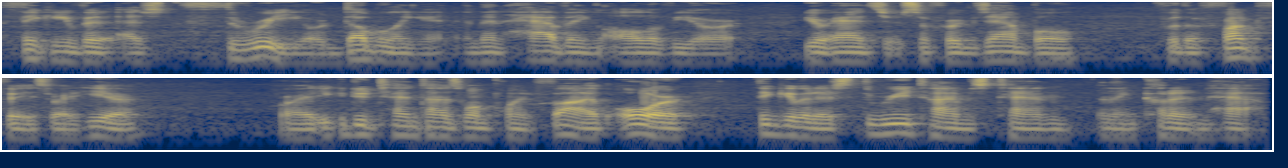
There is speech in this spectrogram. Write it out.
thinking of it as 3 or doubling it and then having all of your, your answers. So for example, for the front face right here, right, you could do 10 times 1.5 or think of it as 3 times 10 and then cut it in half.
